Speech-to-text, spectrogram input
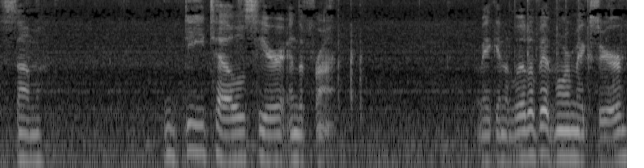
some details here in the front. Making a little bit more mixture.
